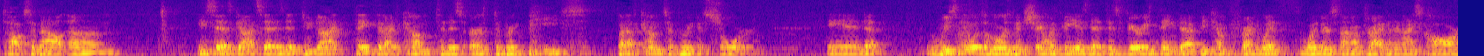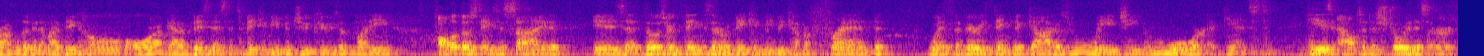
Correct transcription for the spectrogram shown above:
talks about, um, he says, God says that do not think that I've come to this earth to bring peace, but I've come to bring a sword. And recently what the Lord's been sharing with me is that this very thing that I've become friend with, whether it's not I'm driving a nice car, I'm living in my big home, or I've got a business that's making me bajukus of money, all of those things aside, is that those are things that are making me become a friend with the very thing that God is waging war against. He is out to destroy this earth.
